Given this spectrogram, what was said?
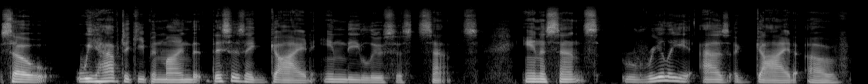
So we have to keep in mind that this is a guide in the loosest sense, in a sense, really as a guide of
